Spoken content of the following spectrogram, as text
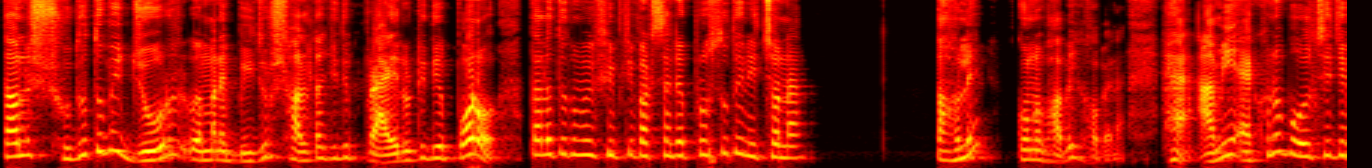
তাহলে শুধু তুমি জোর মানে বিজুর সালটা যদি প্রায়োরিটি দিয়ে পড়ো, তাহলে তো তুমি ফিফটি পার্সেন্টের প্রস্তুতি নিচ্ছ না। তাহলে কোনোভাবেই হবে না। হ্যাঁ আমি এখনও বলছি যে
